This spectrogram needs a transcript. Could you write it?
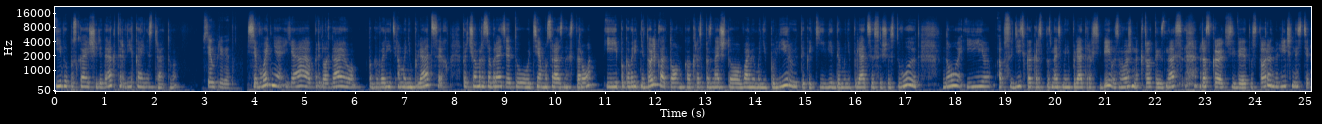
И выпускающий редактор Вика Анистратова. Всем привет. Сегодня я предлагаю поговорить о манипуляциях, причем разобрать эту тему с разных сторон и поговорить не только о том, как распознать, что вами манипулируют и какие виды манипуляции существуют, но и обсудить, как распознать манипулятора в себе, и, возможно, кто-то из нас раскроет в себе эту сторону личности.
